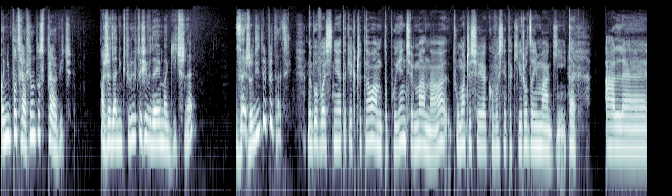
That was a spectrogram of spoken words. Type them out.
Oni potrafią to sprawić. A że dla niektórych to się wydaje magiczne, zależy od interpretacji. No bo właśnie, tak jak czytałam, to pojęcie mana tłumaczy się jako właśnie taki rodzaj magii. Tak ale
